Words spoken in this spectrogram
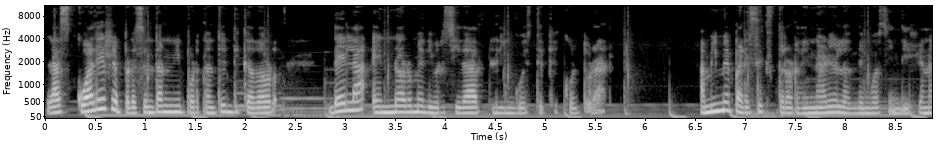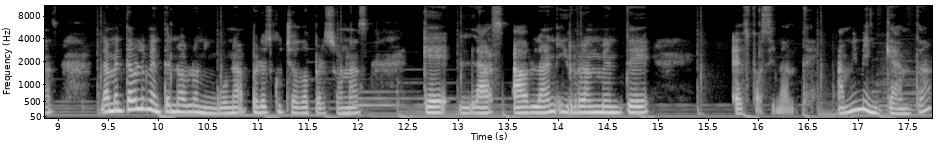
las cuales representan un importante indicador de la enorme diversidad lingüística y cultural. A mí me parece extraordinario las lenguas indígenas. Lamentablemente no hablo ninguna, pero he escuchado a personas que las hablan y realmente es fascinante. A mí me encanta,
